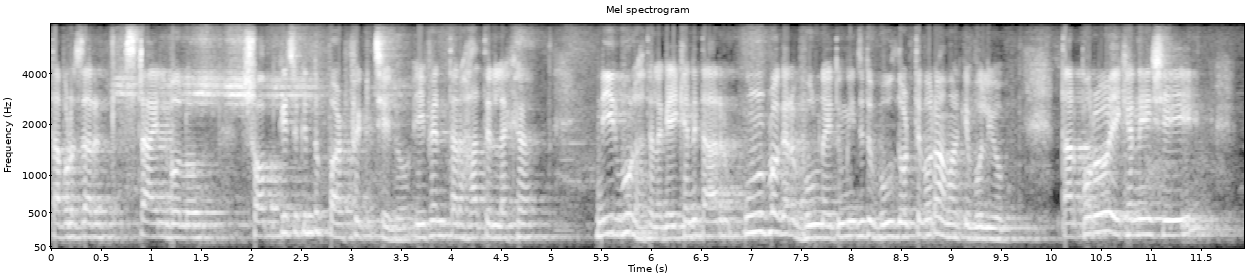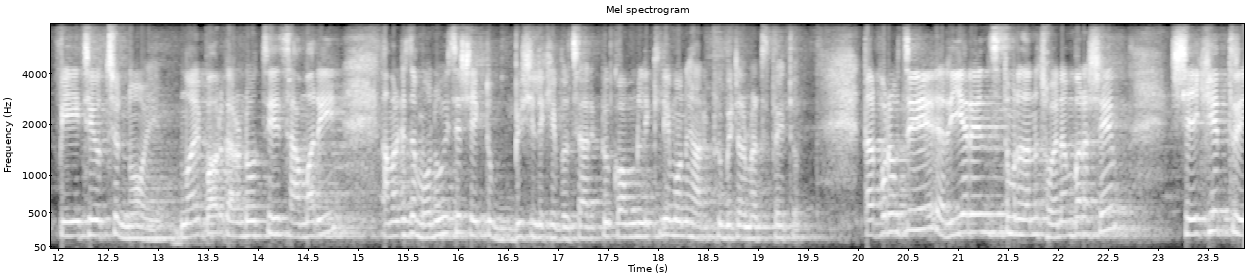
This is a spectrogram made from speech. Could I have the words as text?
তারপরে তার স্টাইল বলো সব কিছু কিন্তু পারফেক্ট ছিল। ইভেন তার হাতের লেখা, নির্ভুল হাতে লাগে এখানে তার কোনো প্রকার ভুল নাই। তুমি যদি ভুল ধরতে পারো, আমাকে বলিও। তারপরেও এখানে সে পেয়েছে হচ্ছে নয়। নয় পাওয়ার কারণটা হচ্ছে সামারি আমার কাছে মনে হয়েছে সে একটু বেশি লিখে ফেলছে, আর একটু কম লিখলে মনে হয় আর একটু বেটার মার্কস পেতো। তারপরে হচ্ছে রিয়ারেঞ্জ তোমরা জানো ছয় নাম্বার আসে। সেই ক্ষেত্রে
